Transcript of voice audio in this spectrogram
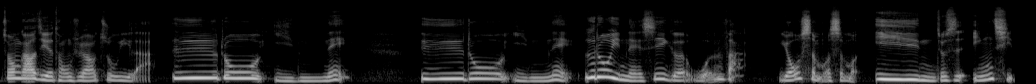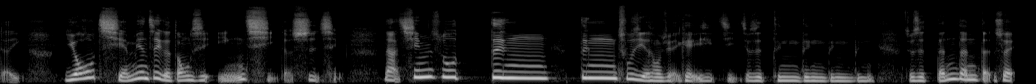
中高级的同学要注意啦。으로인해，으로인해，으로인해是一个文法，由什么什么引，就是引起的引， 由前面这个东西引起的事情。那침수噔噔，初级的同学也可以一起记，就是噔噔噔噔，就是等等等。所以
